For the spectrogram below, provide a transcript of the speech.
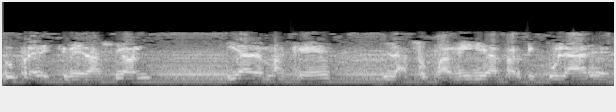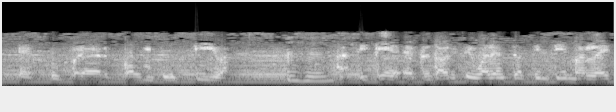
sufre discriminación y además que la, su familia en particular es súper conflictiva. Así que el protagonista igual es Justin Timberlake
